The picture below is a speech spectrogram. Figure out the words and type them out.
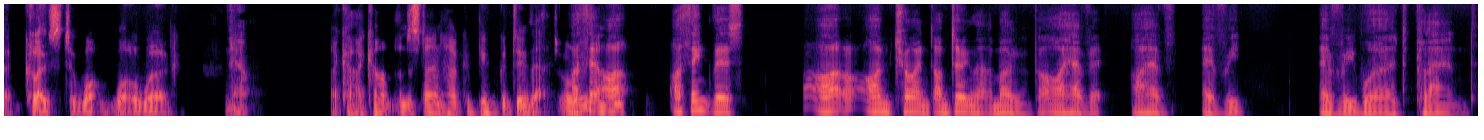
uh, close to what what will work. Yeah. I can't, I can't understand how could people could do that. Or I think and- I, I think there's. I, I'm trying. I'm doing that at the moment, but I have it. I have every every word planned,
